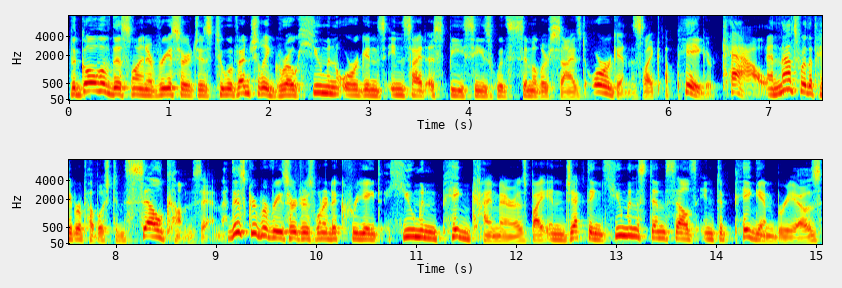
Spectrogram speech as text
The goal of this line of research is to eventually grow human organs inside a species with similar-sized organs, like a pig or cow. And that's where the paper published in Cell comes in. This group of researchers wanted to create human pig chimeras by injecting human stem cells into pig embryos,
